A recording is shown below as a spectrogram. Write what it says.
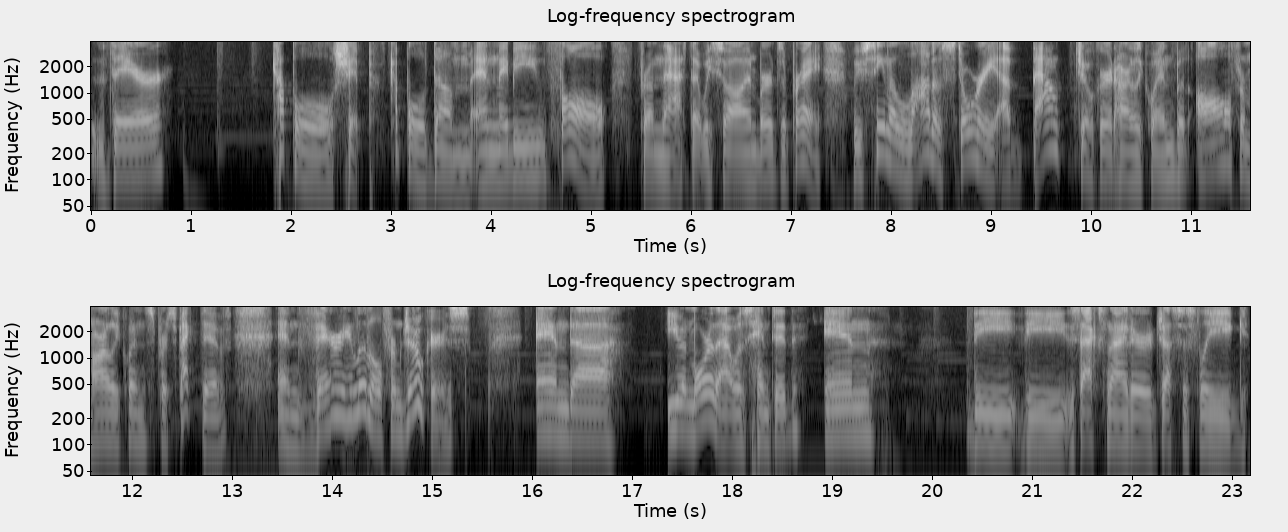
their couple ship, couple dumb, and maybe fall from that that we saw in Birds of Prey. We've seen a lot of story about Joker and Harley Quinn, but all from Harley Quinn's perspective, and very little from Joker's. And uh, even more of that was hinted in the the Zack Snyder Justice League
